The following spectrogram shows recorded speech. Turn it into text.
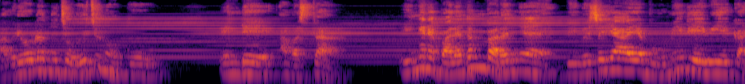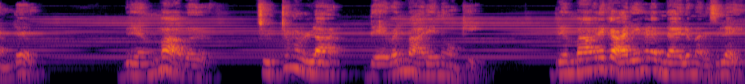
അവരോടൊന്ന് ചോദിച്ചു നോക്കൂ. എന്റെ അവസ്ഥ. ഇങ്ങനെ പലതും പറഞ്ഞ് വിവശയായ ഭൂമിദേവിയെ കണ്ട് ബ്രഹ്മാവ് ചുറ്റുമുള്ള ദേവന്മാരെ നോക്കി. ബ്രഹ്മാവിന് കാര്യങ്ങൾ എന്തായാലും മനസ്സിലായി.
